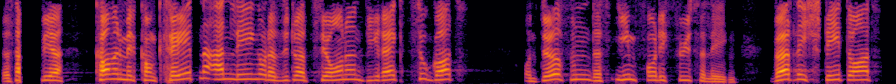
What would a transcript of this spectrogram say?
Das heißt, wir kommen mit konkreten Anliegen oder Situationen direkt zu Gott und dürfen das ihm vor die Füße legen. Wörtlich steht dort,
